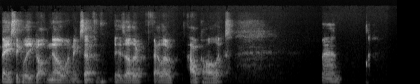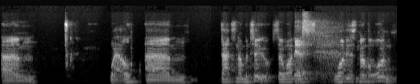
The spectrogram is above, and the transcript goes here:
basically got no one except for his other fellow alcoholics. Man, um, well, um, that's number two. So what yes. is what is number one?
